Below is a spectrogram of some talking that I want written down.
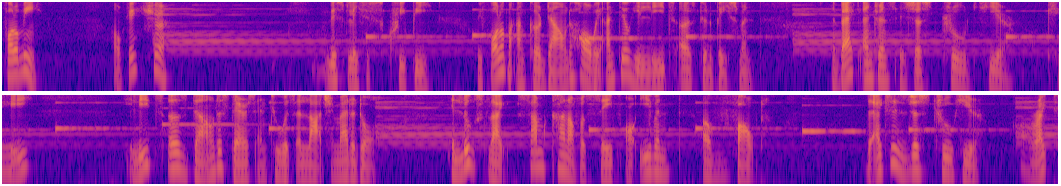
Follow me. Okay, sure. This place is creepy. We follow my uncle down the hallway until he leads us to the basement. The back entrance is just through here. Okay. He leads us down the stairs and towards a large metal door. It looks like some kind of a safe or even a vault. The exit is just through here. Alright.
